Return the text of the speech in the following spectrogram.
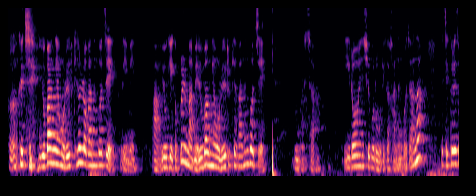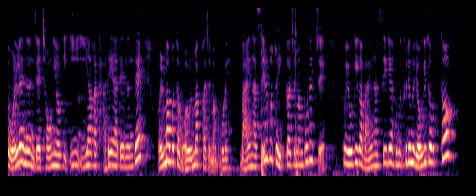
어, 그치. 요 방향으로 이렇게 흘러가는 거지 그림이. 아 여기가 뿔마면 요 방향으로 이렇게 가는 거지. 음, 자 이런 식으로 우리가 가는 거잖아. 그치? 그래서 원래는 이제 정의역이 2 이하가 다 돼야 되는데, 얼마부터 얼마까지만 보래. 마이너스 1부터 2까지만 보랬지. 그럼 여기가 마이너스 1이야. 그러면 그림을 여기서부터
